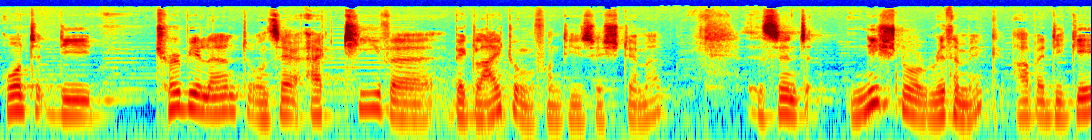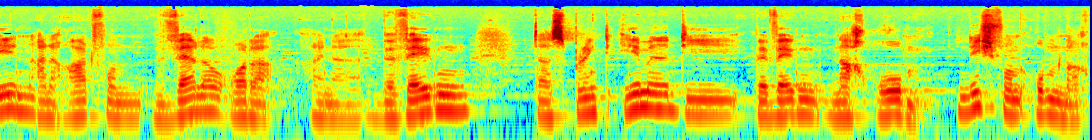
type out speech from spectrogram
und die turbulente und sehr aktive Begleitung von dieser Stimme sind nicht nur Rhythmik, aber die gehen eine Art von Welle oder einer Bewegung das bringt immer die Bewegung nach oben. Nicht von oben nach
